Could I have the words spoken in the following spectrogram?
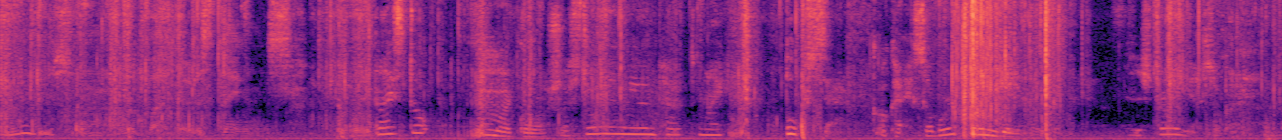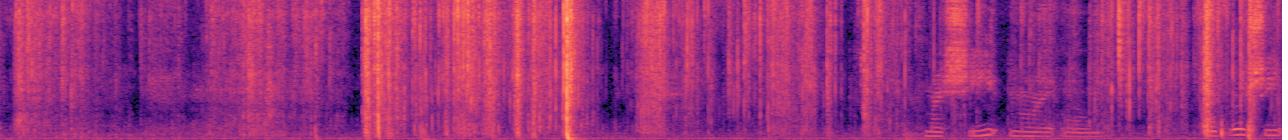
I'm gonna do some of those things. And I still, oh my gosh, I still haven't even packed my book sack. Okay, so we're putting Gatorade. Is this dry? Yes, okay. My sheet, my um, overall sheet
